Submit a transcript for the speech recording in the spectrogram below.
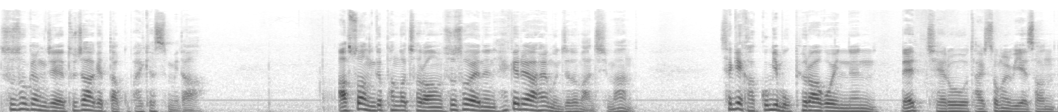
수소경제에 투자하겠다고 밝혔습니다. 앞서 언급한 것처럼 수소에는 해결해야 할 문제도 많지만 세계 각국이 목표로 하고 있는 넷 제로 달성을 위해선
